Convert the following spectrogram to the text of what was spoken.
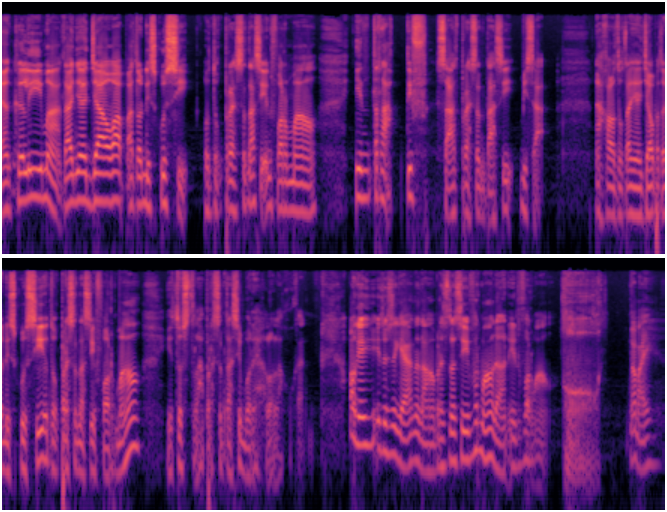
Yang kelima, tanya jawab atau diskusi. Untuk presentasi informal, interaktif saat presentasi bisa. Nah kalau untuk tanya jawab atau diskusi untuk presentasi formal itu setelah presentasi boleh lo lakukan. Oke itu sekian tentang presentasi formal dan informal. Bye bye.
